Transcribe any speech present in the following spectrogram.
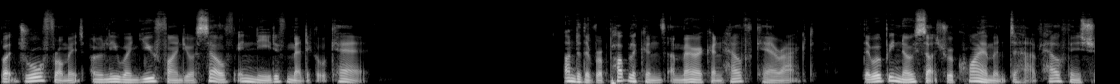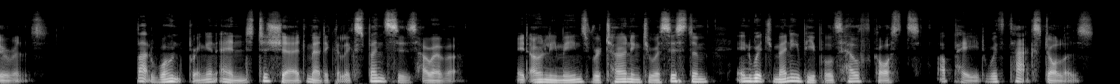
but draw from it only when you find yourself in need of medical care. Under the Republicans' American Health Care Act, there would be no such requirement to have health insurance. That won't bring an end to shared medical expenses, however. It only means returning to a system in which many people's health costs are paid with tax dollars.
